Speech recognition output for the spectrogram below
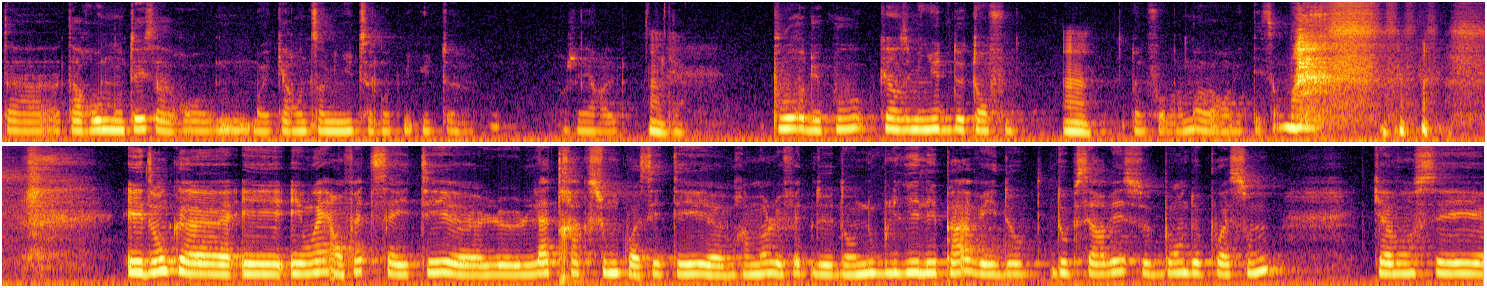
ta, ta remontée, ça ouais, 45 minutes, 50 minutes euh, en général. Pour du coup 15 minutes de temps fond. Hmm. Donc il faut vraiment avoir envie de descendre. Et donc, euh, et, ouais, en fait, ça a été euh, l'attraction, quoi. C'était euh, vraiment le fait d'en oublier l'épave et d'observer ce banc de poissons qui avançait.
